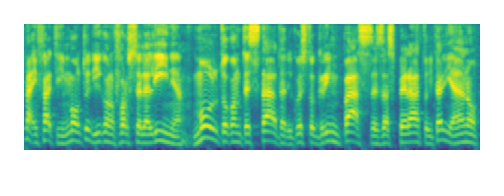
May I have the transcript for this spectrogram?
Ma infatti molti dicono forse la linea molto contestata di questo Green Pass esasperato italiano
